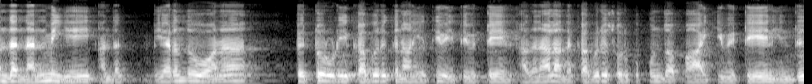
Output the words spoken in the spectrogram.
அந்த நன்மையை அந்த இறந்து போன பெற்றோருடைய கபருக்கு நான் எத்தி வைத்து விட்டேன். அதனால் அந்த கபரு சொருக்கு பூந்தாப்பா ஆக்கி விட்டேன் என்று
